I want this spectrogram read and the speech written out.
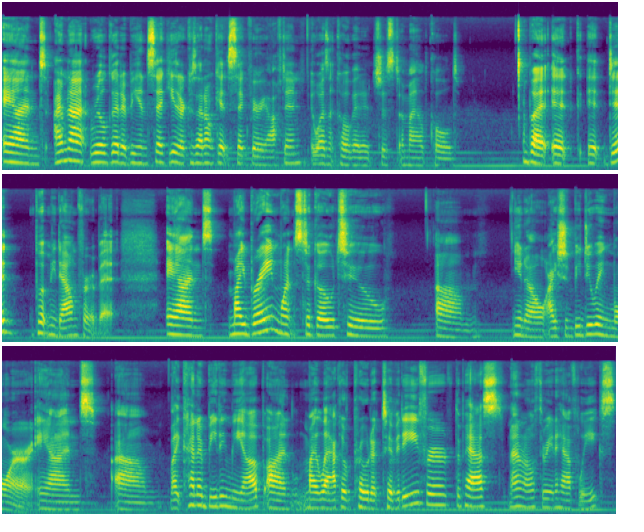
And I'm not real good at being sick either because I don't get sick very often. It wasn't COVID; it's just a mild cold. But it it did put me down for a bit, and my brain wants to go to um, you know, I should be doing more and um, like kind of beating me up on my lack of productivity for the past, I don't know, three and a half weeks.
